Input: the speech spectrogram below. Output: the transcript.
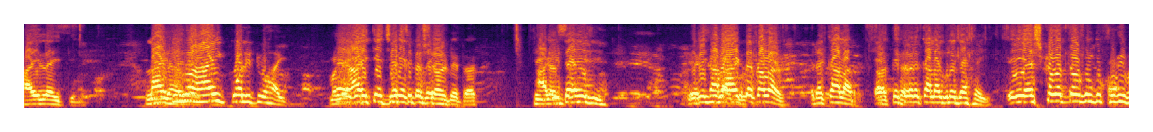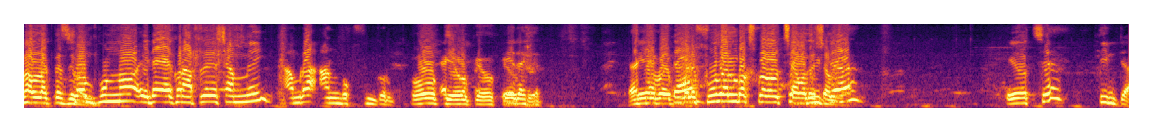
highlighting lighting high quality high মানে আই ক্যাচিং একটা শার্ট এটা। আর আছে। এটা এই এটা কি আরেকটা কালার এটা কালার একটা। করে কালার দেখাই। এই অ্যাশ কালারটাও কিন্তু খুবই ভালো লাগতেছে সম্পূর্ণ এটা এখন আপনাদের সামনেই আমরা আনবক্সিং করব। ওকে ওকে ওকে দেখেন। একেবারে মানে ফুল আনবক্স করা হচ্ছে আমাদের সামনে। এই হচ্ছে তিনটা।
